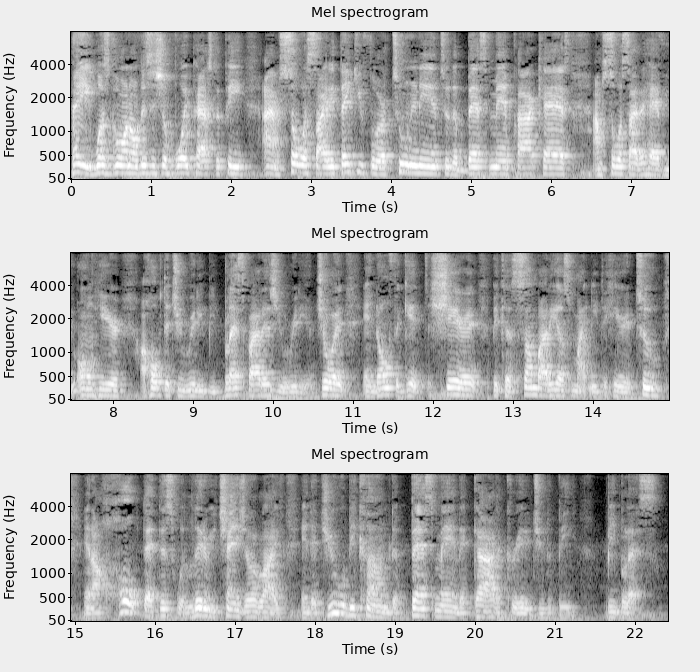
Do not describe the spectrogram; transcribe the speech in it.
Hey, what's going on? This is your boy Pastor P. I am so excited. Thank you for tuning in to the Best Man podcast. I'm so excited to have you on here. I hope that you really be blessed by this. You really enjoy it. And don't forget to share it because somebody else might need to hear it too. And I hope that this will literally change your life and that you will become the best man that God created you to be. Be blessed.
